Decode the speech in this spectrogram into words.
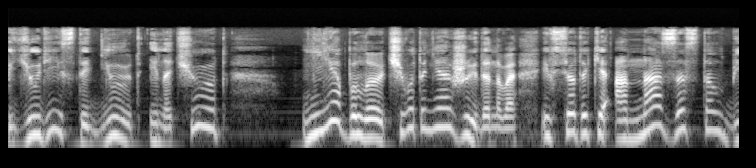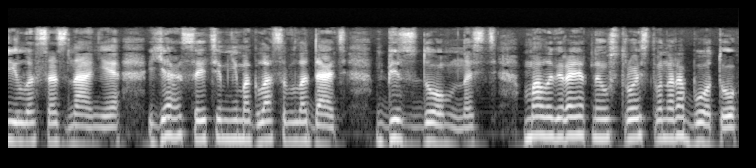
юристы днюют и ночуют, не было чего-то неожиданного, и все-таки она застолбила сознание. Я с этим не могла совладать. Бездомность, маловероятное устройство на работу,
